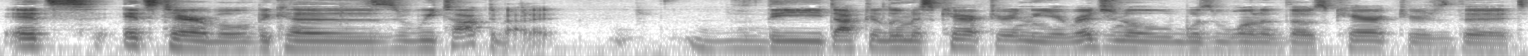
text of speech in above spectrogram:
it's it's terrible because we talked about it. The Doctor Loomis character in the original was one of those characters that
